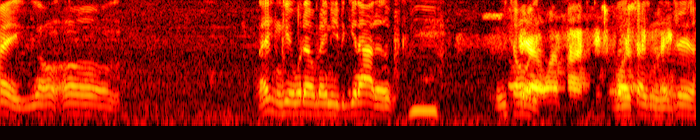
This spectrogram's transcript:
Hey, you know, um, they can get whatever they need to get out of it. We told Zero him. one five six We're four. taking him to jail.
